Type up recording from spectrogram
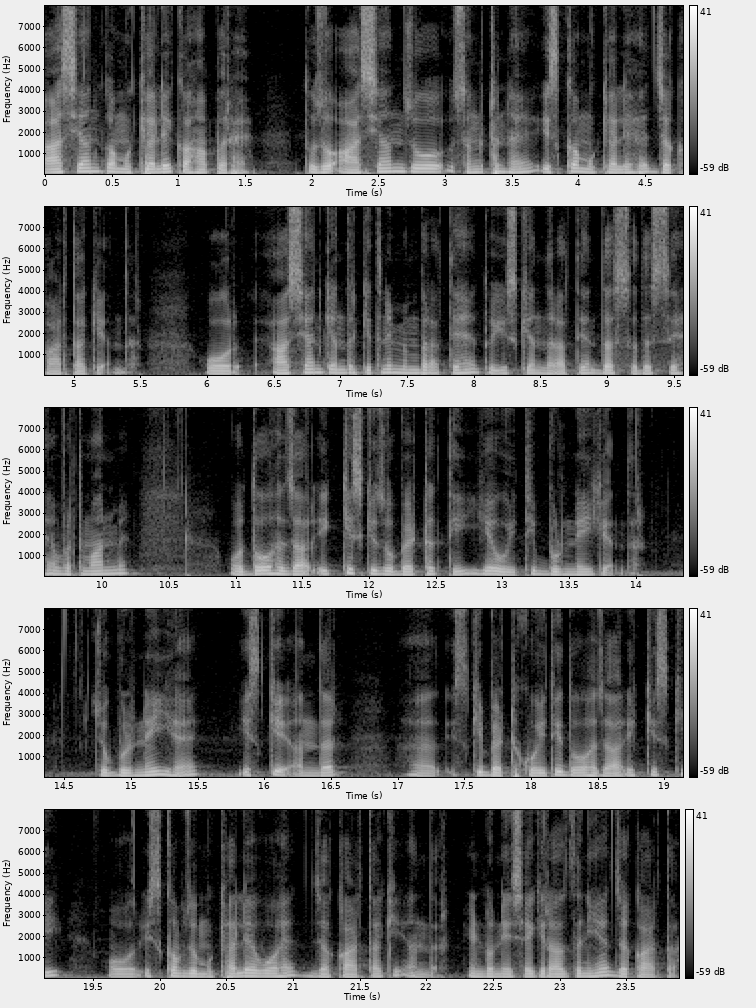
आसियान का मुख्यालय कहाँ पर है? तो जो आसियान जो संगठन है इसका मुख्यालय है जकार्ता के अंदर और आसियान के अंदर कितने मेंबर आते हैं? तो इसके अंदर आते हैं दस सदस्य हैं वर्तमान में। और 2021 की जो बैठक थी, ये हुई थी बुरनई के अंदर। जो बुरनई है, इसके अंदर इसकी बैठक हुई थी 2021 की और इसका जो मुख्यालय वो है जकार्ता के अंदर। इंडोनेशिया की राजधानी है जकार्ता।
